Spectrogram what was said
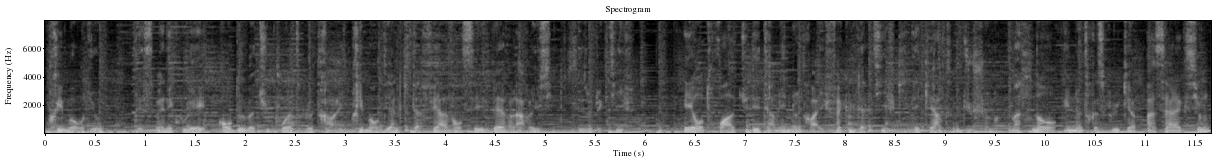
primordiaux semaines écoulées. En deux, bah, tu pointes le travail primordial qui t'a fait avancer vers la réussite de ces objectifs. Et en trois, tu détermines le travail facultatif qui t'écarte du chemin. Maintenant, il ne te reste plus qu'à passer à l'action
